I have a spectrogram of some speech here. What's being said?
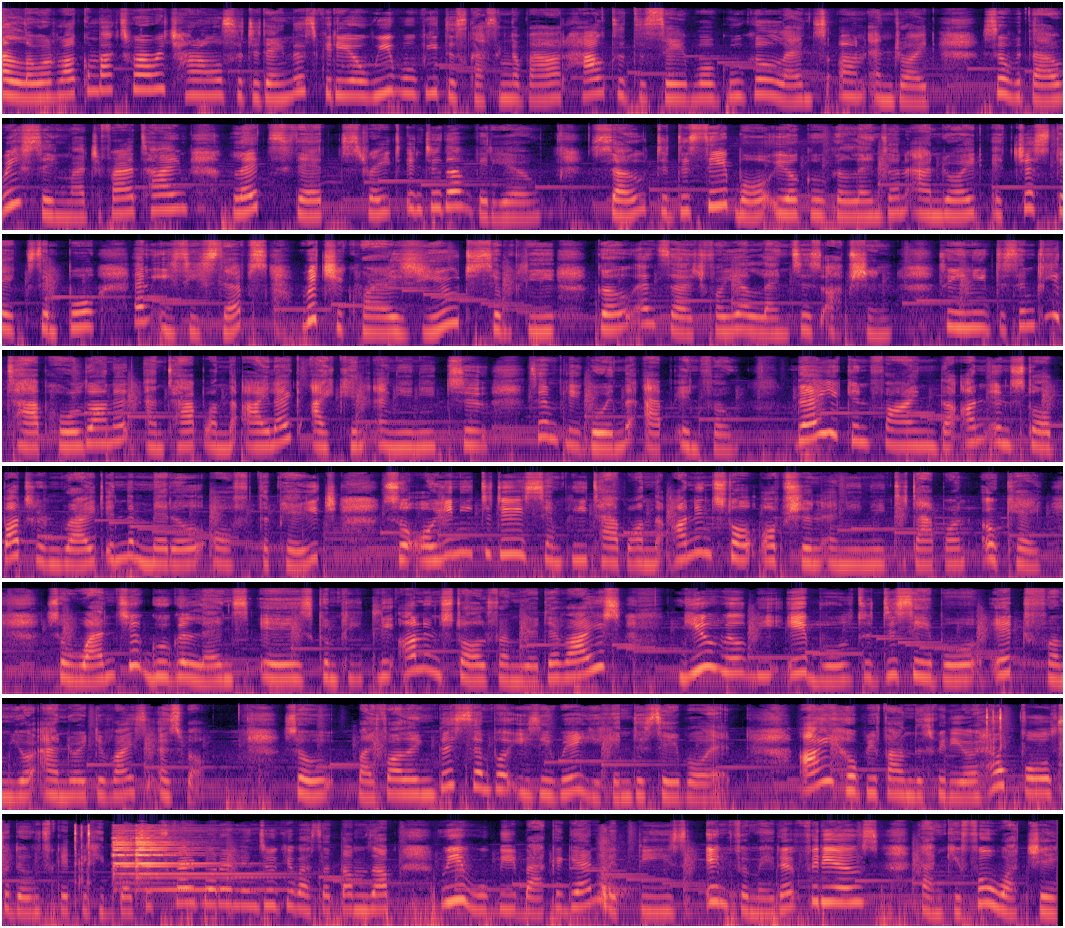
Hello and welcome back to our channel. So today in this video we will be discussing about how to disable Google Lens on Android. So without wasting much of our time, let's get straight into the video. So to disable your Google Lens on Android, it just takes simple and easy steps which requires you to simply go and search for your lenses option. So you need to simply tap hold on it and tap on the eye like icon and you need to simply go in the app info. There you can find the uninstall button right in the middle of the page. So all you need to do is simply tap on the uninstall option and you need to tap on OK. So once your Google Lens is completely uninstalled from your device, you will be able to disable it from your Android device as well. So by following this simple easy way you can disable it. I hope you found this video helpful so don't forget to hit that subscribe button and do give us a thumbs up. We will be back again with these informative videos. Thank you for watching.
